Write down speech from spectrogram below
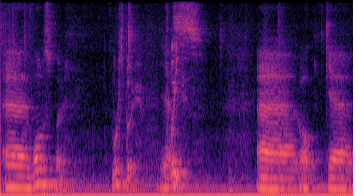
Eh, Wolfsburg. Wolfsburg? Yes. Eh, och eh,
